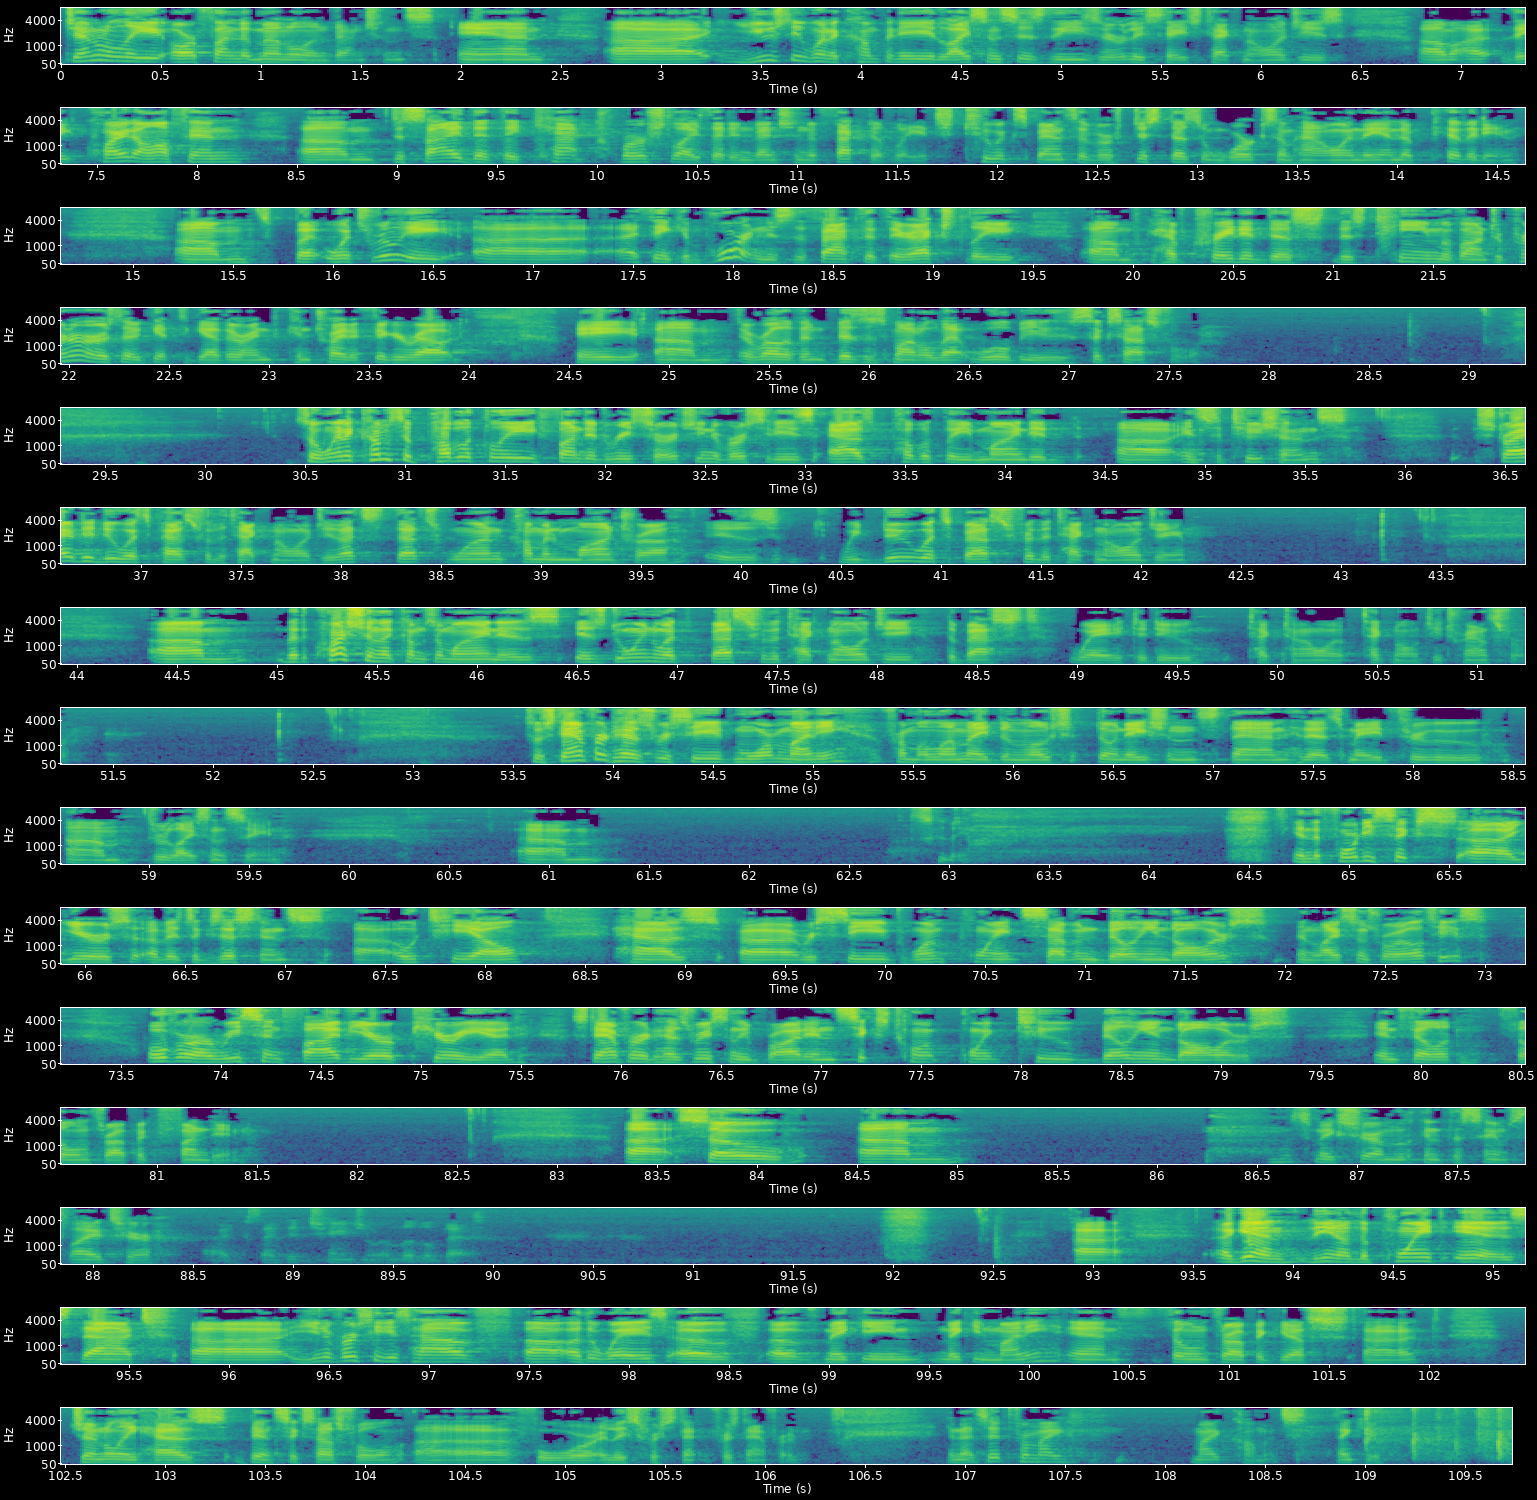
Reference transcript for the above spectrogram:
generally are fundamental inventions. And uh, usually when a company licenses these early stage technologies, um, uh, they quite often um, decide that they can't commercialize that invention effectively. It's too expensive or just doesn't work somehow and they end up pivoting. Um, but what's really, uh, I think, important is the fact that they actually um, have created this, this team of entrepreneurs that get together and can try to figure out a, um, a relevant business model that will be successful. So when it comes to publicly funded research, universities as publicly minded uh, institutions strive to do what's best for the technology. That's, that's one common mantra is we do what's best for the technology. Um, but the question that comes to mind is, is doing what's best for the technology the best way to do technolo technology transfer? So Stanford has received more money from alumni donations than it has made through, um, through licensing. Um, excuse me. In the 46 uh, years of its existence, uh, OTL has uh, received $1.7 billion in license royalties. Over a recent five-year period, Stanford has recently brought in $6.2 billion in philanthropic funding. Uh, so um, let's make sure I'm looking at the same slides here, because I did change them a little bit. Uh, again, you know, the point is that uh, universities have uh, other ways of, of making, making money, and philanthropic gifts uh, generally has been successful uh, for, at least for, Stan for Stanford. And that's it for my, my comments. Thank you.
